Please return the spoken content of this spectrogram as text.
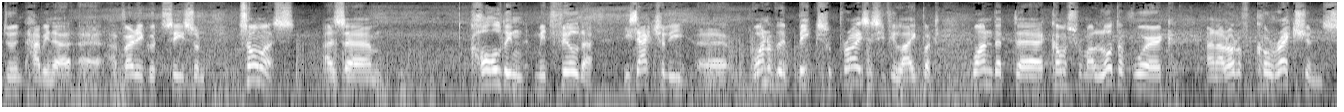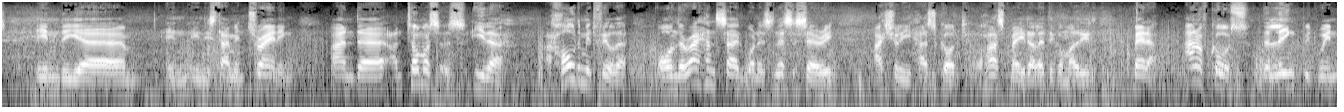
doing, having a, a, a very good season. Thomas as um, holding midfielder is actually uh, one of the big surprises, if you like, but one that uh, comes from a lot of work and a lot of corrections in the um, in, in this time in training And, uh, and Thomas is either a holding midfielder on the right hand side when it's necessary actually has got or has made Atletico Madrid better. And of course the link between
